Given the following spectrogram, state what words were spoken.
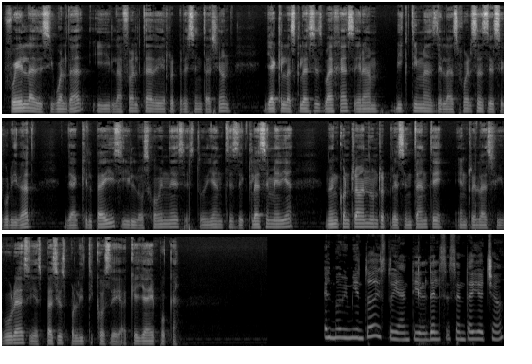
fue la desigualdad y la falta de representación, ya que las clases bajas eran víctimas de las fuerzas de seguridad de aquel país y los jóvenes estudiantes de clase media no encontraban un representante entre las figuras y espacios políticos de aquella época. El movimiento estudiantil del 68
